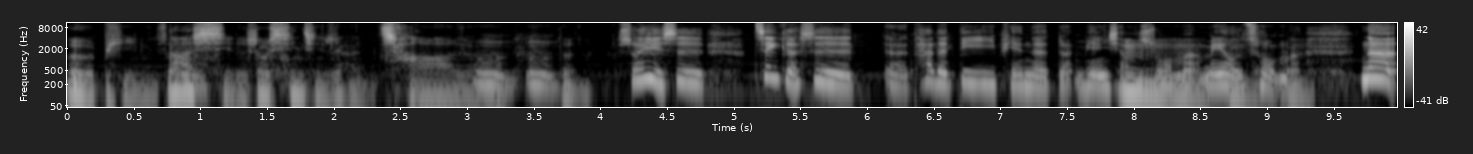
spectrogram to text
恶评，所以他写的时候心情是很差的。嗯嗯，对。所以是这个是呃他的第一篇的短篇小说嘛，嗯、没有错嘛。那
